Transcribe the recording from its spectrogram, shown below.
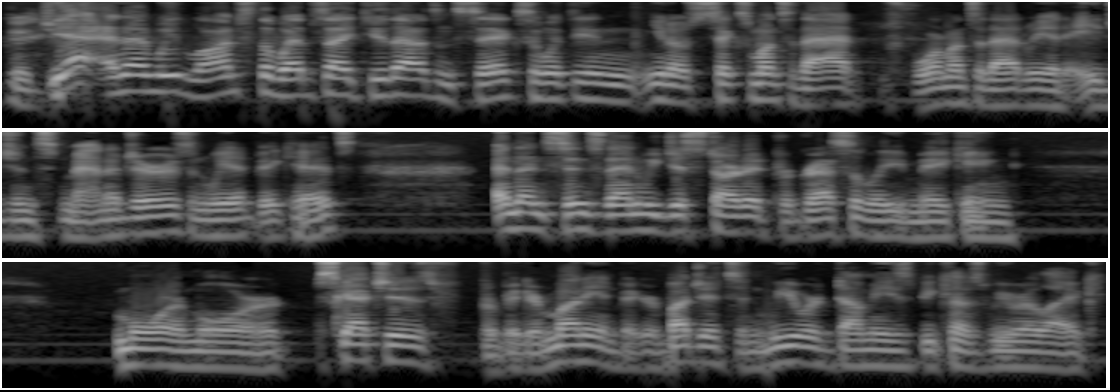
good. yeah, and then we launched the website 2006, and within you know six months of that, four months of that, we had agents, and managers, and we had big hits. And then since then, we just started progressively making more and more sketches for bigger money and bigger budgets. And we were dummies because we were like,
